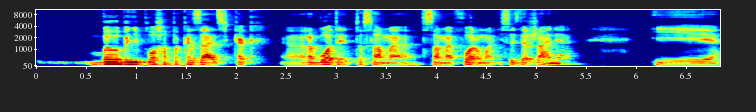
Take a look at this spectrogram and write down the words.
было бы неплохо показать, как э, работает то самое, та самая форма и содержание, и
